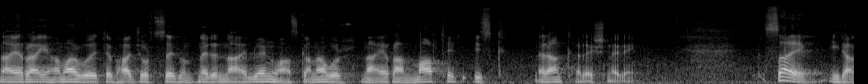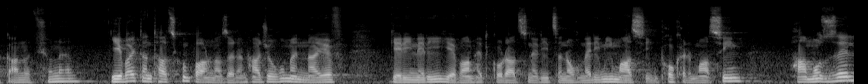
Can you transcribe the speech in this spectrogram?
Նաիրայի համար, որովհետև հաջորդ սերունդները նայելու են ու հասկանա, որ Նաիրան մարդ էր, իսկ նրանք հրեշներ էին։ Սա է իրականությունը։ Եվ այդ ընթացքում, պարոն Ազարյան, հաջողում են նաև գերիների եւ անհետ կորածների ծնողների մի մասին, փոքր մասին, համոզել,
